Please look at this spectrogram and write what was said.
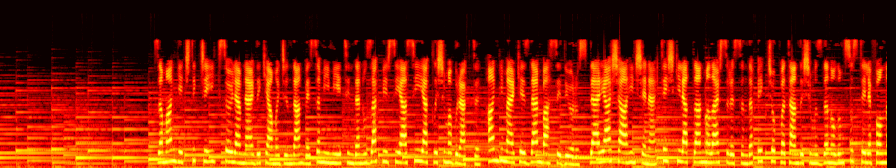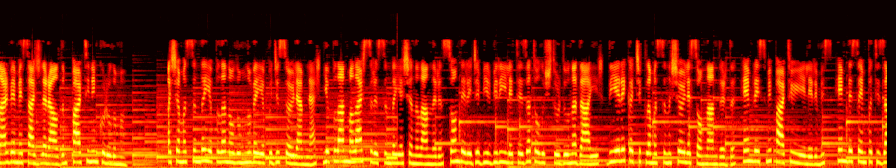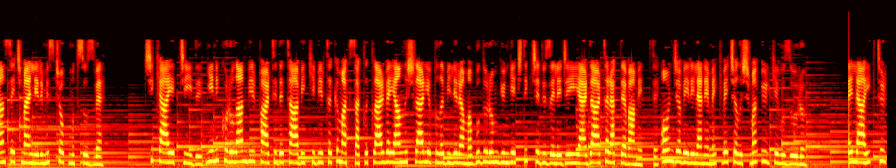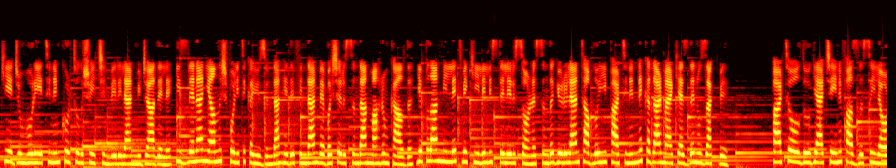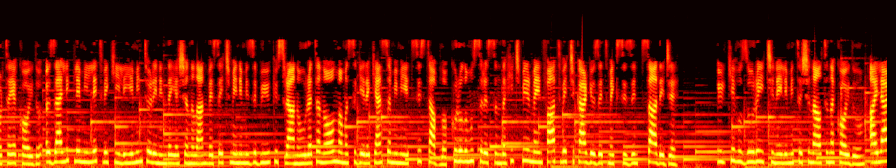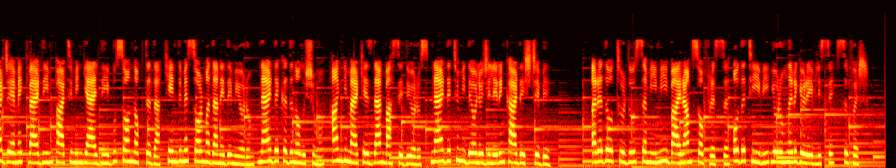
Zaman geçtikçe ilk söylemlerdeki amacından ve samimiyetinden uzak bir siyasi yaklaşıma bıraktı. Hangi merkezden bahsediyoruz? Derya Şahin Şener, teşkilatlanmalar sırasında pek çok vatandaşımızdan olumsuz telefonlar ve mesajlar aldım. Partinin kurulumu aşamasında yapılan olumlu ve yapıcı söylemler, yapılanmalar sırasında yaşanılanların son derece birbiriyle tezat oluşturduğuna dair, diyerek açıklamasını şöyle sonlandırdı. Hem resmi parti üyelerimiz, hem de sempatizan seçmenlerimiz çok mutsuz ve şikayetçiydi. Yeni kurulan bir partide tabii ki bir takım aksaklıklar ve yanlışlar yapılabilir ama bu durum gün geçtikçe düzeleceği yerde artarak devam etti. Onca verilen emek ve çalışma, ülke huzuru ve layık Türkiye Cumhuriyeti'nin kurtuluşu için verilen mücadele, izlenen yanlış politika yüzünden hedefinden ve başarısından mahrum kaldı. Yapılan milletvekili listeleri sonrasında görülen tablo İYİ Parti'nin ne kadar merkezden uzak bir parti olduğu gerçeğini fazlasıyla ortaya koydu. Özellikle milletvekili yemin töreninde yaşanılan ve seçmenimizi büyük hüsrana uğratan olmaması gereken samimiyetsiz tablo, kurulumu sırasında hiçbir menfaat ve çıkar gözetmeksizin, sadece ülke huzuru için elimi taşın altına koyduğum, aylarca emek verdiğim partimin geldiği bu son noktada, kendime sormadan edemiyorum. Nerede kadın oluşumu? Hangi merkezden bahsediyoruz? Nerede tüm ideolojilerin kardeşçe bir Arada oturduğu samimi bayram sofrası, Oda TV, yorumları görevlisi, 0.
